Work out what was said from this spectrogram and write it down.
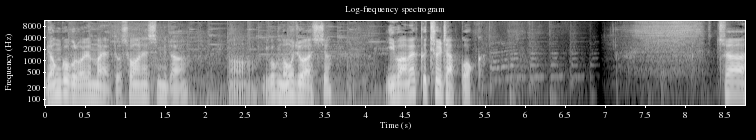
명곡을 오랜만에 또 소환했습니다. 어, 이 곡 너무 좋아하시죠? 이 밤의 끝을 잡곡. 자,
